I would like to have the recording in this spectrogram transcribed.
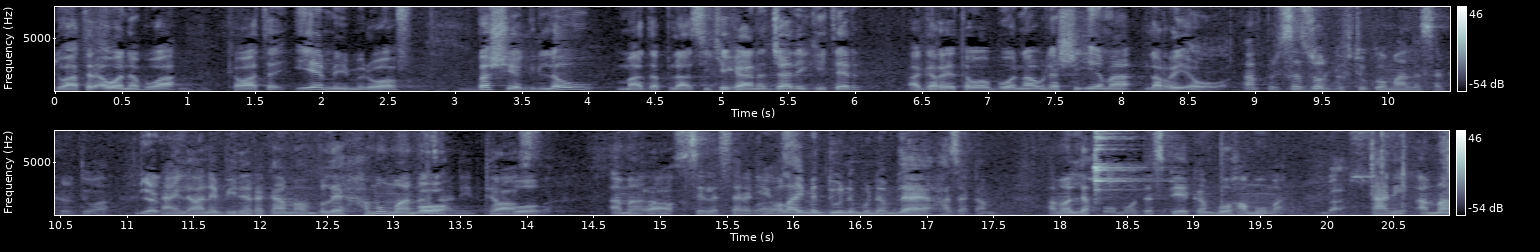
دواتر ئەوە نەبووە کەواتە ئێمەی مرۆڤ بەشێک لەو مادە پلاسیکەکانە جارێکی تر ئەگەڕێتەوە بۆ ناو لەشی ئێمە لە ڕێ ئەوەوە ئەم پرسە زۆر گفتو گۆمان لەسەر کردووە ئایلانە بینەرەکانمان بڵێ هەمومان بۆزانین کە بۆ ئەمە قسێ لەسەرەکەی وڵی من دوو نمونەم لایە حەزەکەم ئەمە لە خۆمەوە دەست پێەکەم بۆ هەمومان تانی ئەمە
